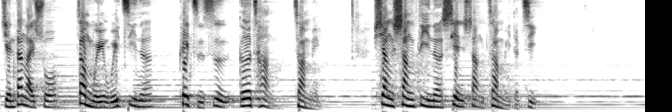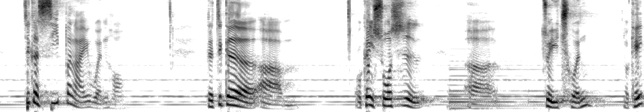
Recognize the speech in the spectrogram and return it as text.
简单来说，赞美为祭呢，可以只是歌唱赞美。向上帝呢献上赞美的祭。这个希伯来文哈的这个啊，我可以说是呃嘴唇，OK，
